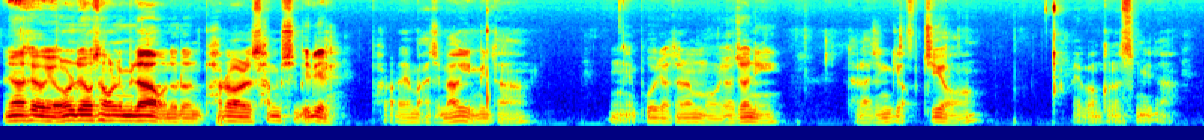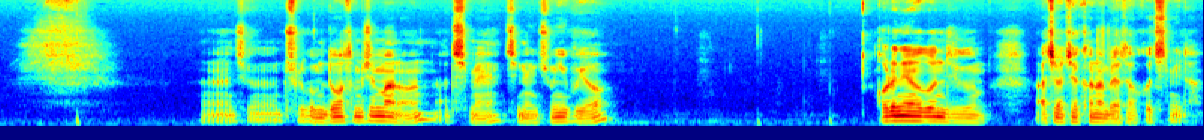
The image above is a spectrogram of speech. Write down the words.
안녕하세요. 예, 오늘도 영상 올립니다. 오늘은 8월 31일, 8월의 마지막입니다. 음, 보여줘서는 뭐 여전히 달라진 게 없지요. 매번 그렇습니다. 어, 지금 출금도 30만원 아침에 진행 중이고요. 거래 내역은 지금 아침에 체크하는 배에서 끝입니다.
